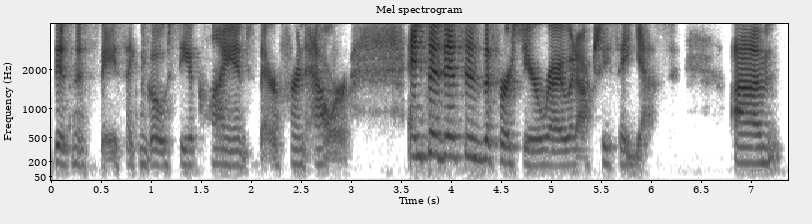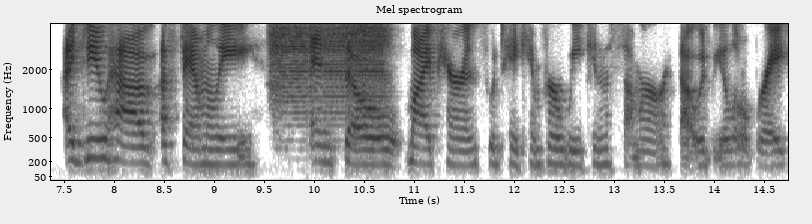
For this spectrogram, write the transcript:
business space. I can go see a client there for an hour. And so this is the first year where I would actually say yes. Um, I do have a family, and so my parents would take him for a week in the summer. That would be a little break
